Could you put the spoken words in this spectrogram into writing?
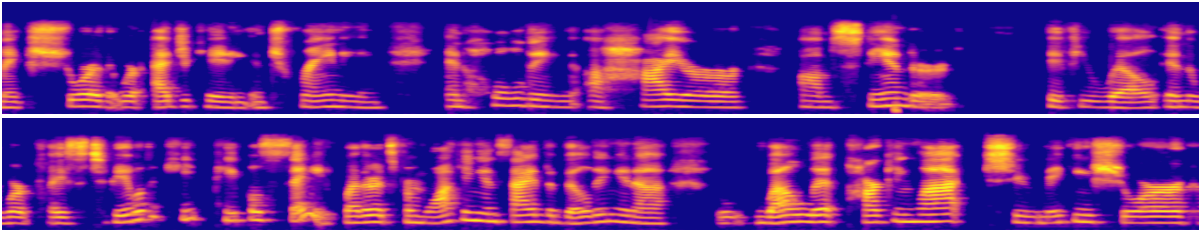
make sure that we're educating and training and holding a higher um, standard, if you will, in the workplace to be able to keep people safe, whether it's from walking inside the building in a well lit parking lot to making sure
